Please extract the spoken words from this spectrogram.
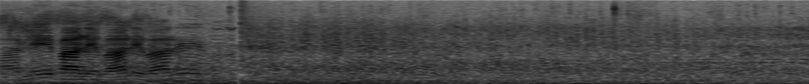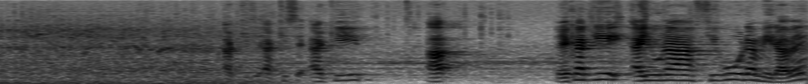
Vale, vale, vale, vale. Aquí, aquí, se- aquí... ah, es que aquí hay una figura, mira, ¿ves?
